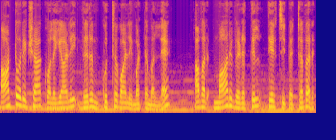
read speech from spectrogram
ஆட்டோ ரிக்ஷா கொலையாளி வெறும் குற்றவாளி மட்டுமல்ல அவர் மாறுவேடத்தில் தேர்ச்சி பெற்றவர்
